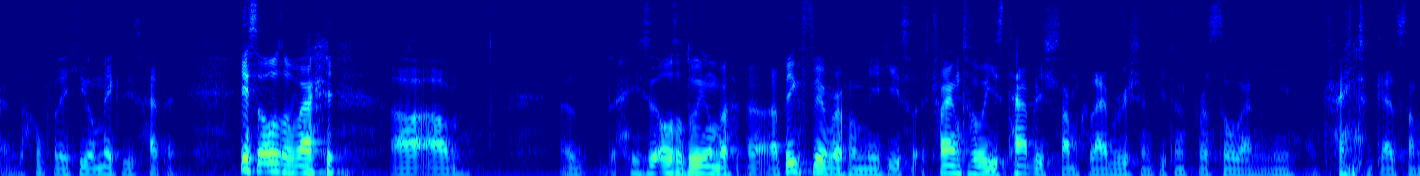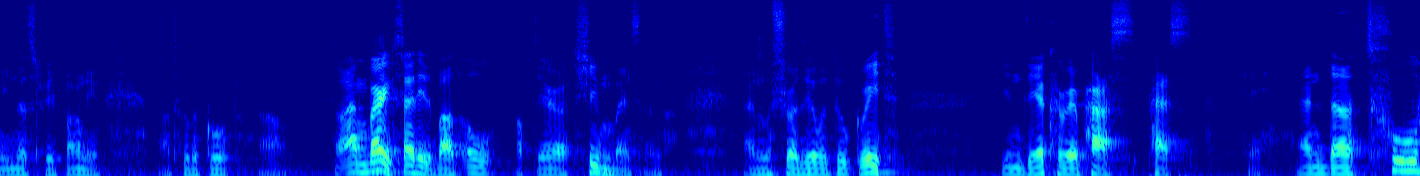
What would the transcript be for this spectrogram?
and hopefully he will make this happen. He's also very uh, um, uh, he's also doing a, a, big favor for me. He's trying to establish some collaboration between First Solar and me and trying to get some industry funding uh, to the group. Um, So I'm very excited about all of their achievements, and I'm sure they will do great in their career paths. path. Okay. And uh, two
